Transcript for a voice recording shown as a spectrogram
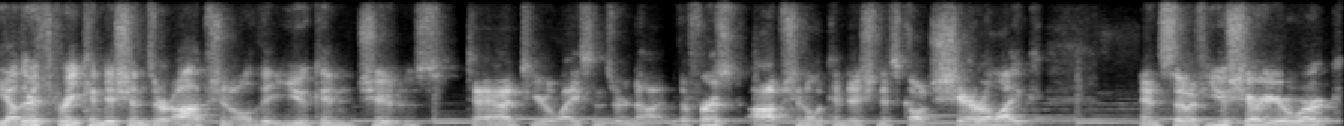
The other three conditions are optional that you can choose to add to your license or not. The first optional condition is called share alike. And so if you share your work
